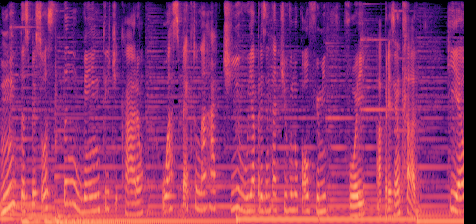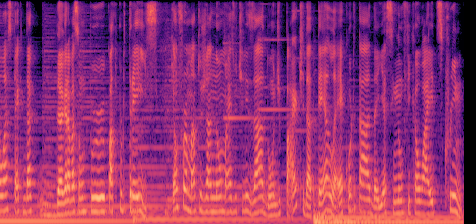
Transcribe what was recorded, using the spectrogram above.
muitas pessoas também criticaram o aspecto narrativo e apresentativo no qual o filme foi apresentado, que é o aspecto da, da gravação por 4x3, que é um formato já não mais utilizado, onde parte da tela é cortada e assim não fica widescreen.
